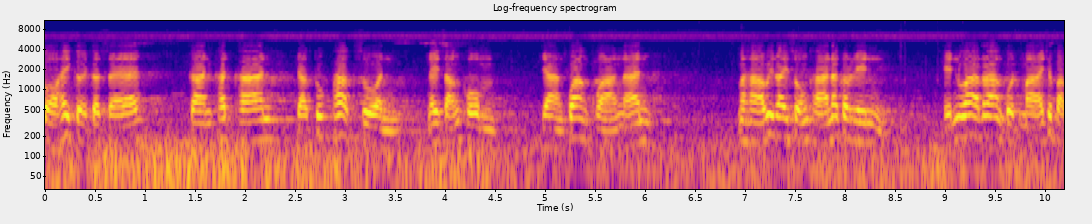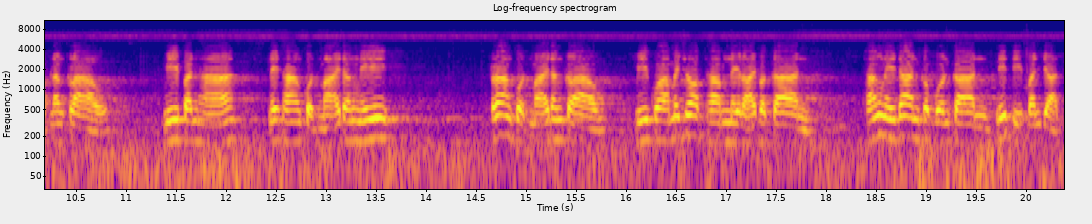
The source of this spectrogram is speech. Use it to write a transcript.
ก่อให้เกิดกระแส การคัดค้านจากทุกภาคส่วนในสังคมอย่างกว้างขวางนั้น มหาวิทยาลัยสงขลานครินทร์เห็นว่าร่างกฎหมายฉบับดังกล่าว มีปัญหาในทางกฎหมายดังนี้ ร่างกฎหมายดังกล่าว มีความไม่ชอบธรรมในหลายประการ ทั้งในด้านกระบวนการนิติบัญญัติ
